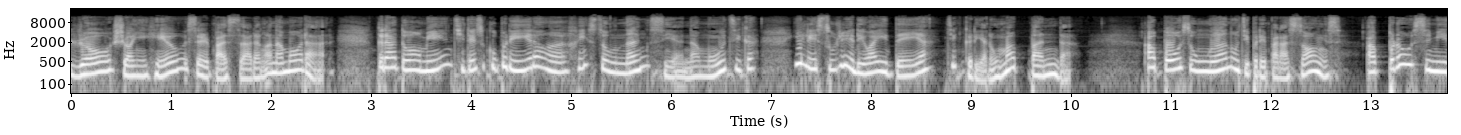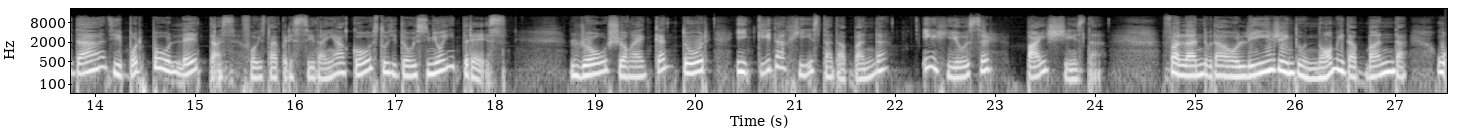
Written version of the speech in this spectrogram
Roshan e Hilser passaram a namorar. Gradualmente descobriram a ressonância na música e lhe sugeriu a ideia de criar uma banda. Após um ano de preparações, a proximidade borboletas foi estabelecida em agosto de 2003. Roshan é cantor e guitarrista da banda e Hilser baixista. Falando da origem do nome da banda, o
